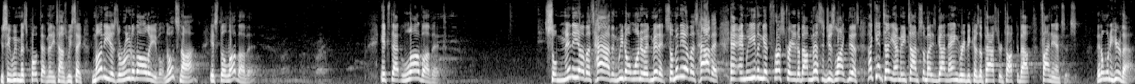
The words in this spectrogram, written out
You see, we misquote that many times. We say, money is the root of all evil. No, it's not. It's the love of it. It's that love of it. So many of us have, and we don't want to admit it. So many of us have it, and, and, we even get frustrated about messages like this. I can't tell you how many times somebody's gotten angry because a pastor talked about finances. They don't want to hear that.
